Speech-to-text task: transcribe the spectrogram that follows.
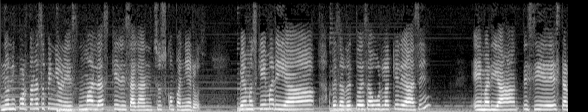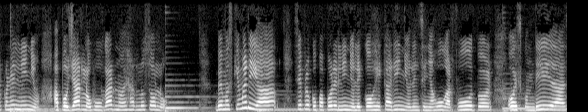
no le importan las opiniones malas que les hagan sus compañeros. Vemos que María, a pesar de toda esa burla que le hacen, eh, María decide estar con el niño, apoyarlo, jugar, no dejarlo solo. Vemos que María se preocupa por el niño, le coge cariño, le enseña a jugar fútbol o escondidas.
